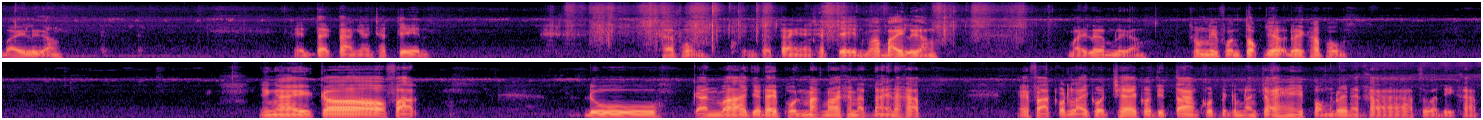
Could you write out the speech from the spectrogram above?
ใบเหลือง เห็นแตกต่างอย่างชัดเจน ครับผม เห็นแตกต่างอย่างชัดเจนว่าใบเหลือง ใบเริ่มเหลือง ช่วงนี้ฝนตกเยอะด้วยครับผม ยังไงก็ฝาก ดูกันว่าจะได้ผลมากน้อยขนาดไหนนะครับไงฝากกดไลค์ กดแชร์ กดติดตาม กดเป็นกำลังใจให้ป๋องด้วยนะครับ สวัสดีครับ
